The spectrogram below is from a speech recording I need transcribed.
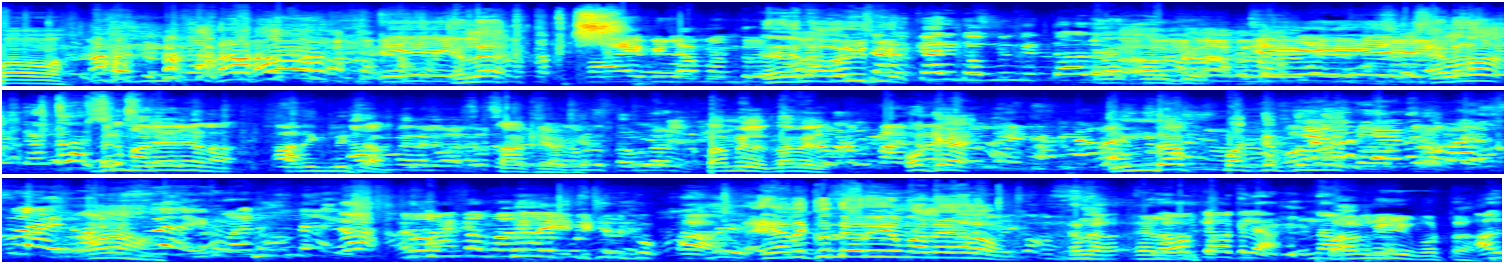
വാ വാ വാ. അല്ല അല്ല ഒരു ഓക്കെ. അല്ലടാ ഇതൊരു മലയാളിയാണോ അത് ഇംഗ്ലീഷാ. Okay okay. Tamil Tamil. Okay. ഇന്ത പക്കത്തുനിന്ന് മനസ്സിലായി ആ. എനക്കും തെറിയും മലയാളം. അല്ല അല്ല തമിഴ് പൊട്ട. അത്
